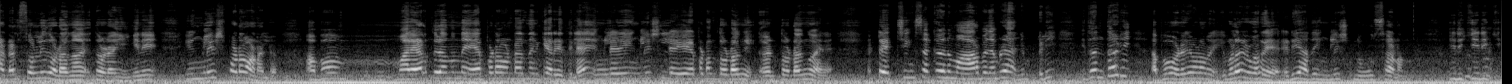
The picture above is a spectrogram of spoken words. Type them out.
അടൽസൊള്ളി തുടങ്ങാൻ തുടങ്ങി. ഇങ്ങനെ ഇംഗ്ലീഷ് പടമാണല്ലോ. അപ്പം മലയാളത്തിലൊന്നും ഏപ്പടം ഉണ്ടെന്ന് എനിക്കറിയത്തില്ല. ഇംഗ്ലീഷ് ഇംഗ്ലീഷിൽ ഏപ്പടം തുടങ്ങി തുടങ്ങുവാന്. ടച്ചിങ്സ് ഒക്കെ ഒന്ന് മാറുമ്പോൾ ഞാൻ പറയാം എടി ഇതെന്താടി? അപ്പോൾ ഉടനെ പറയും ഇവളെ പറയാം എടി അത് ഇംഗ്ലീഷ് ന്യൂസ് ആണെന്ന് ഇരിക്കി ഇരിക്കി.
